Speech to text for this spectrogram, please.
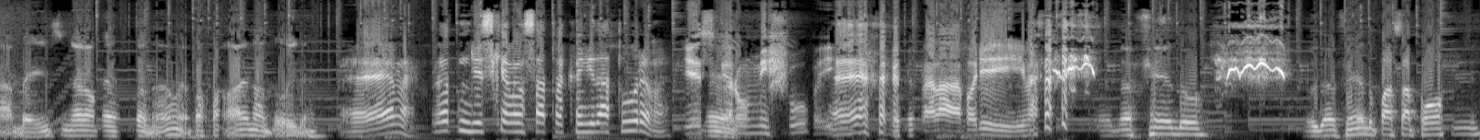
Ah, bem, isso não era uma pergunta não, é pra falar é na doida. É, mano. Eu não disse que ia lançar a tua candidatura, mano. Disse É. que era um michupa aí. É. Vai lá, pode ir. vai. Eu defendo. Eu defendo passaporte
